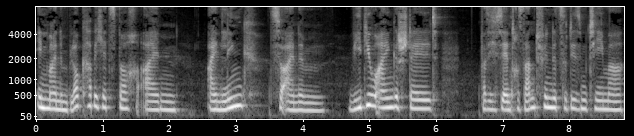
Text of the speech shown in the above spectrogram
In meinem Blog habe ich jetzt noch ein, ein Link zu einem Video eingestellt, was ich sehr interessant finde zu diesem Thema.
